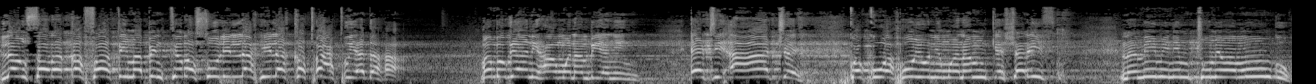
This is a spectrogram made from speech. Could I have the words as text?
لو سرق فاطمة بنت رسول الله لقطعت يدها. من بغانها ومنبيا نين إتي آتش كوكوا هوي نمنام كشريف na mimi ni mtume wa Mungu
